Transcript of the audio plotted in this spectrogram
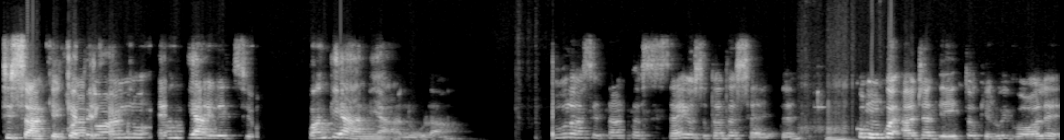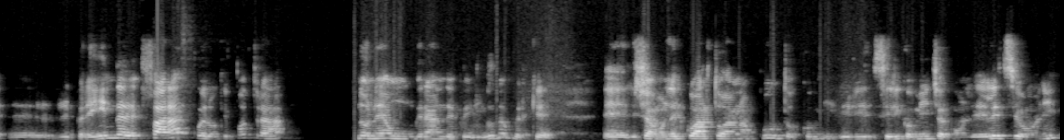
Si sa che il quarto anno è una elezione. Quanti anni ha Lula? Lula 76 o 77. Mm. Comunque ha già detto che lui vuole eh, riprendere, farà quello che potrà, non è un grande periodo perché eh, diciamo nel quarto anno appunto com- si ricomincia con le elezioni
